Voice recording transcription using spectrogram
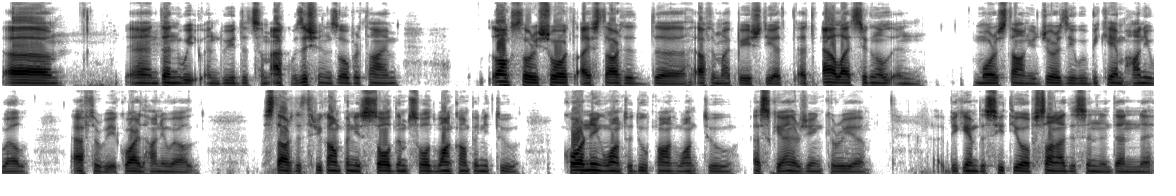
Um, and then we and we did some acquisitions over time. Long story short, I started uh, after my PhD at, at Allied Signal in Morristown, New Jersey. We became Honeywell after we acquired Honeywell. Started three companies, sold them, sold one company to Corning, one to DuPont, one to SK Energy in Korea. Uh, became the CTO of Sun Edison and then uh,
